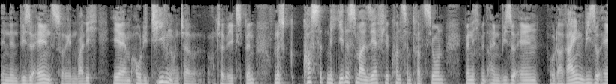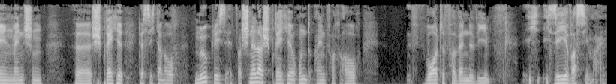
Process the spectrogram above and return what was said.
in den visuellen zu reden, weil ich eher im auditiven unter, unterwegs bin. Und es kostet mich jedes Mal sehr viel Konzentration, wenn ich mit einem visuellen oder rein visuellen Menschen äh, spreche, dass ich dann auch möglichst etwas schneller spreche und einfach auch Worte verwende wie ich, ich sehe, was sie meinen.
